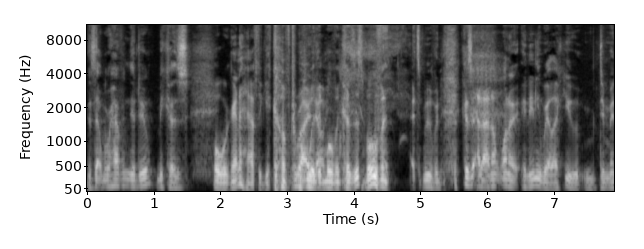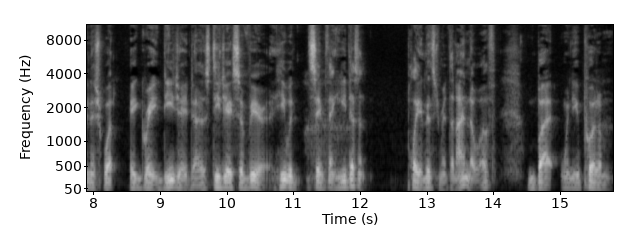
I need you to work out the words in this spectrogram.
Is that what we're having to do? Because Well, we're gonna have to get comfortable Right, with no. it moving because it's moving. it's moving. Because I don't want to in any way, like you, diminish what a great DJ does. DJ Severe, he would same thing. He doesn't play an instrument that I know of, but when you put him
